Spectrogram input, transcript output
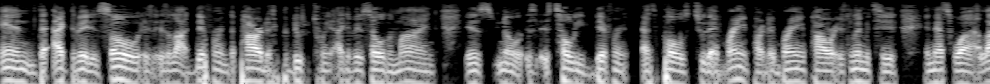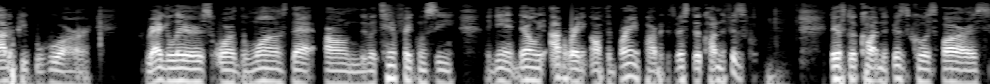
and the activated soul is, is a lot different. The power that's produced between activated soul and mind is, you know, is, is totally different as opposed to that brain part. Their brain power is limited, and that's why a lot of people who are regulars or the ones that are on the 10 frequency, again, they're only operating off the brain part because they're still caught in the physical. They're still caught in the physical as far as,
